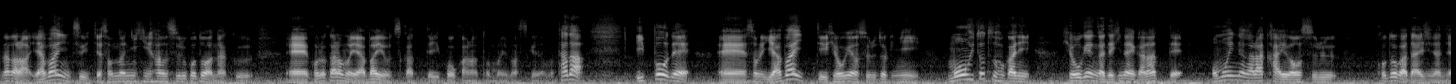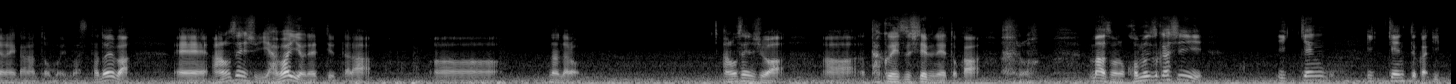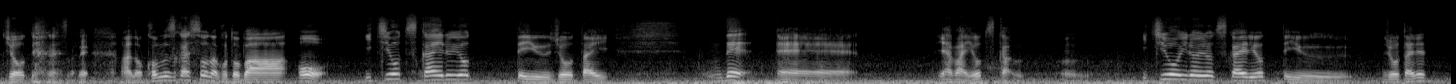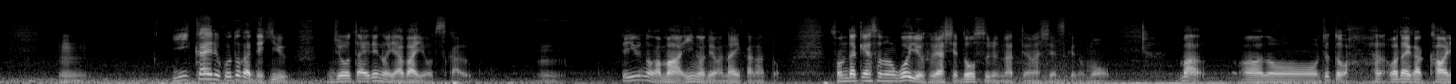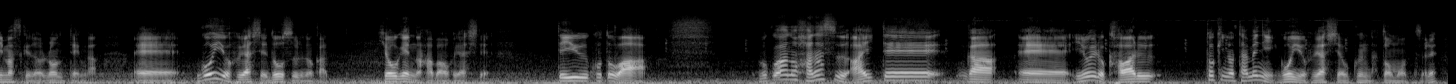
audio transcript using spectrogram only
だから、やばいについてそんなに批判することはなく、えー、これからもやばいを使っていこうかなと思いますけども、ただ、一方で、えー、そのやばいっていう表現をするときに、もう一つ他に表現ができないかなって思いながら会話をすることが大事なんじゃないかなと思います。例えば、えー、あの選手やばいよねって言ったら、あなんだろう、あの選手は、あ卓越してるねとか、あの、まあその小難しい、一見、一見というか一丁っていうんですかね、あの、小難しそうな言葉を一応使えるよっていう状態で、えー、やばいを使う。うん、一応いろいろ使えるよっていう状態で、うん、言い換えることができる状態でのやばいを使う。うん。っていうのがまあいいのではないかなと。そんだけその語彙を増やしてどうするんだって話ですけども、まあ、あのー、ちょっと話題が変わりますけど、論点が。えー、語彙を増やしてどうするのか、表現の幅を増やして。っていうことは、僕はあの話す相手が、えー、いろいろ変わる時のために語彙を増やしておくんだと思うんですよね。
